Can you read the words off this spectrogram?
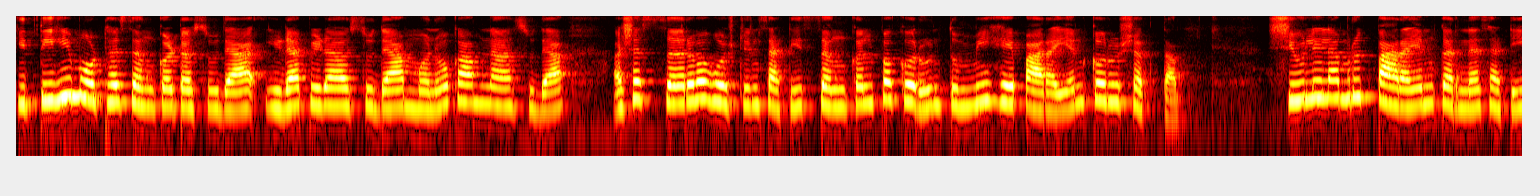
कितीही मोठं संकट असू द्या इडापिडा असू द्या मनोकामना असू द्या अशा सर्व गोष्टींसाठी संकल्प करून तुम्ही हे पारायण करू शकता. शिवलीलामृत पारायण करण्यासाठी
